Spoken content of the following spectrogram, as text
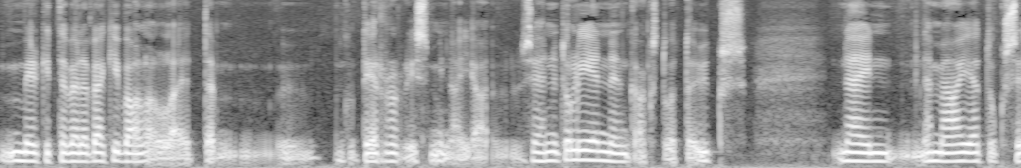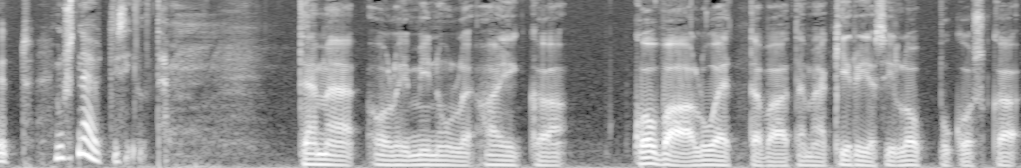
merkittävällä väkivallalla, että niin terrorismina, ja sehän nyt oli ennen 2001 näin nämä ajatukset. Minusta näytti siltä. Tämä oli minulle aika kovaa luettavaa tämä kirjasi loppu, koska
